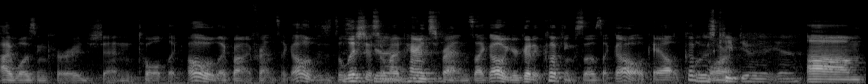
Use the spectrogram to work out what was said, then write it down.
I was encouraged and told like, oh, like by my friends, like, oh, this is delicious, or my parents' yeah. friends, like, oh, you're good at cooking. So I was like, oh, okay, I'll cook We'll just more. keep doing it. Yeah. Um,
